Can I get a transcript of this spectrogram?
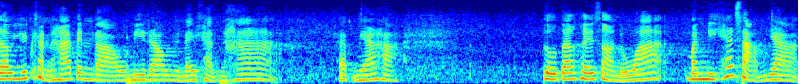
เรายึดขันห้าเป็นเรา มีเราอยู่ในขันห้าแบบนี้ค่ะ หลวงตาเคยสอนหนูว่า มันมีแค่สามอย่าง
